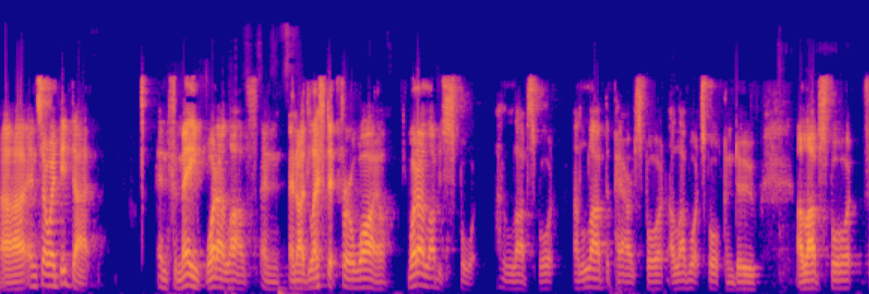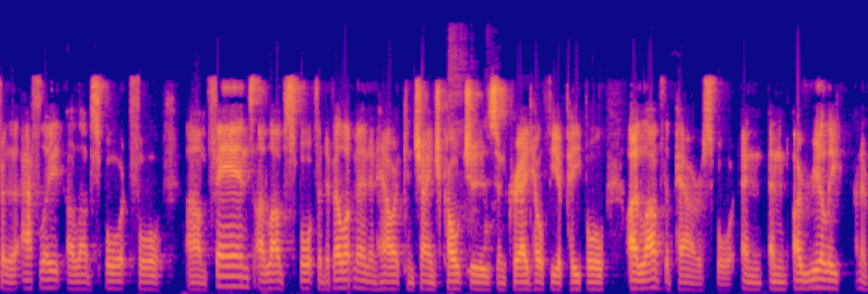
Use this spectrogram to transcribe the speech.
Uh, and so I did that and for me, what I love, and and I'd left it for a while. What I love is sport. I love sport. I love the power of sport. I love what sport can do. I love sport for the athlete. I love sport for um, fans. I love sport for development and how it can change cultures and create healthier people. I love the power of sport, and and I really kind of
